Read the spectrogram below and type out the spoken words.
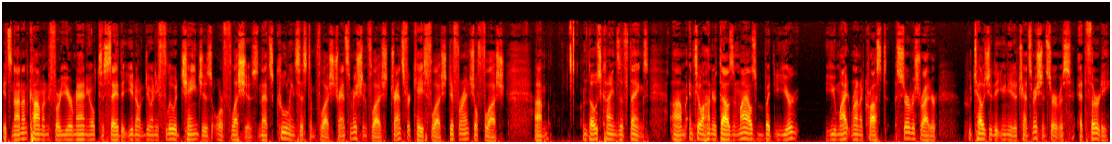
it's not uncommon for your manual to say that you don't do any fluid changes or flushes. And that's cooling system flush, transmission flush, transfer case flush, differential flush, um, those kinds of things um, until 100,000 miles. But you're you might run across a service writer who tells you that you need a transmission service at 30.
